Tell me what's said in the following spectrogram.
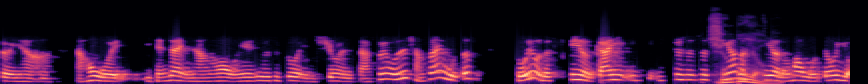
对呀，啊，然后我以前在银行的话，我也就是做 insurance 啊，所以我就想说，哎，我这所有的 skill 该就是是需要的 skill 的话，我都有，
